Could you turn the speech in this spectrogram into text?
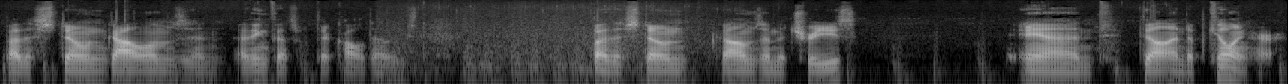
by the stone golems, and I think that's what they're called at least, by the stone golems and the trees, and they'll end up killing her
